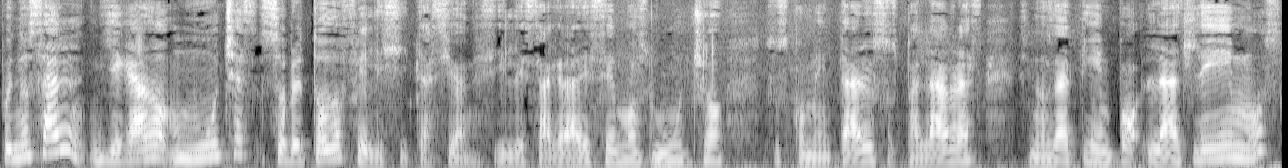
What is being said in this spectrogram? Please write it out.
Pues nos han llegado muchas, sobre todo felicitaciones, y les agradecemos mucho sus comentarios, sus palabras. Si nos da tiempo, las leemos.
